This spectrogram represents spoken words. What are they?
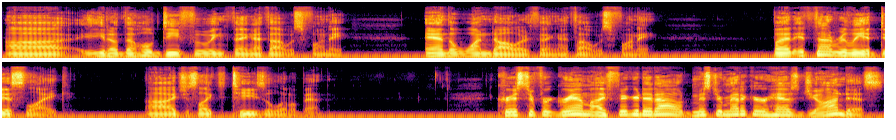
uh, you know the whole defooing thing I thought was funny, and the one dollar thing I thought was funny, but it's not really a dislike. Uh, I just like to tease a little bit. Christopher Grimm, I figured it out. Mr. Medicare has jaundice.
